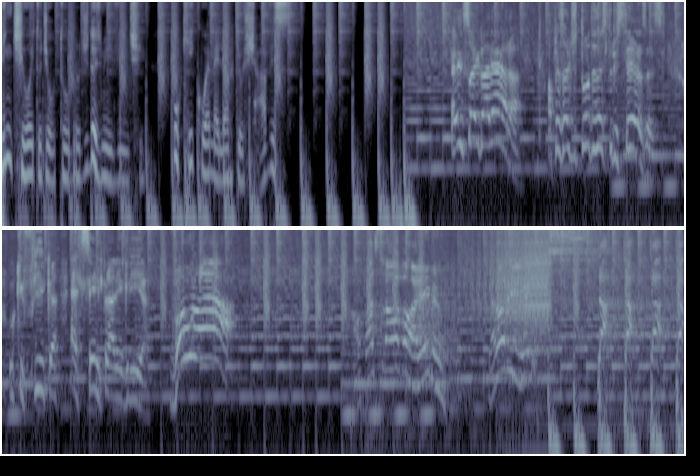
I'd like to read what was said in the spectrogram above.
28 de outubro de 2020. O Kiko é melhor que o Chaves? É isso aí, galera! Apesar de todas as tristezas, o que fica é sempre a alegria. Vamos lá! Astral agora, hein, meu? Quero ouvir, hein? Tchá, tchá, tchá, tchá,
